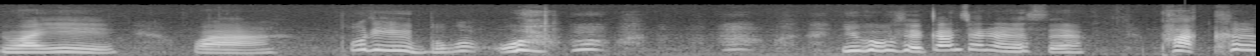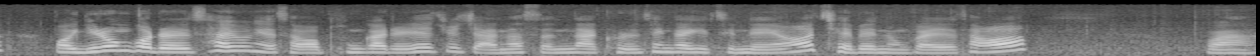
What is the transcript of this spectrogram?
이 아이, 와, 뿌리 무거, 오, 이거 보세요. 깜짝 놀랐어요. 바크 뭐 이런 거를 사용해서 분갈이를 해주지 않았었나 그런 생각이 드네요. 재배 농가에서 와.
